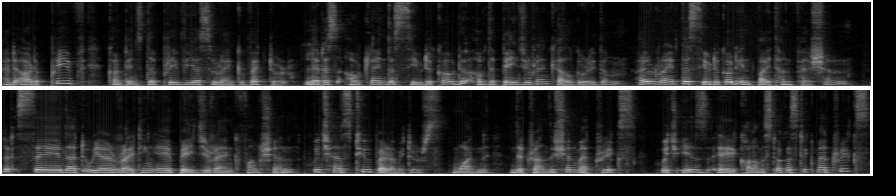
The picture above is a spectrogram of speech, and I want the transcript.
and rprev contains the previous rank vector. Let us outline the pseudocode of the PageRank algorithm. I will write the pseudocode in Python fashion. Let us say that we are writing a PageRank function which has two parameters. One, the transition matrix, which is a column stochastic matrix,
